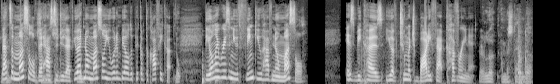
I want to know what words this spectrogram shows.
That's a muscle that's that a has to do that. If you had no muscle, you wouldn't be able to pick up the coffee cup. Nope. The only reason you think you have no muscle is because you have too much body fat covering it. Here, look, I'm to stand up.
